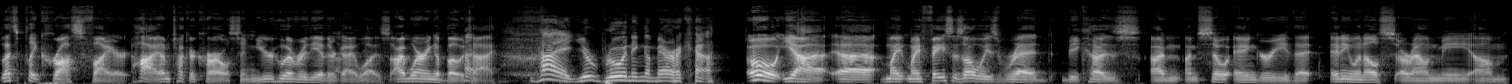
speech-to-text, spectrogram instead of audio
let's play Crossfire. Hi, I'm Tucker Carlson. You're whoever the other guy was. I'm wearing a bow tie. Hi, you're ruining America. Oh yeah, uh, my my face is always red because I'm I'm so angry that anyone else around me. Um,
